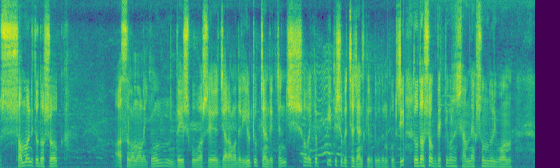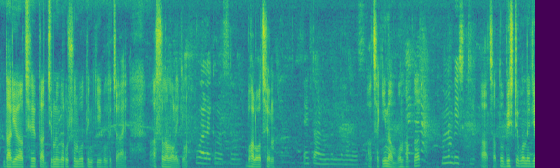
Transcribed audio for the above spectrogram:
সম্মানিত দর্শক আসসালামু আলাইকুম। দেশ প্রবাসে যারা আমাদের ইউটিউব চ্যানেল দেখছেন সবাইকে প্রীতি শুভেচ্ছা জানিয়ে প্রতিবেদন করছি। তো দর্শক দেখতে পাচ্ছেন সামনে এক সুন্দরী বোন দাঁড়িয়ে আছে তার জীবনের গল্প শুনব তিনি কি বলতে চায়? আসসালামু আলাইকুম। ওয়ালাইকুম আসসালাম। ভালো আছেন? এই তো আলহামদুলিল্লাহ ভালো আছি। আচ্ছা কি নাম বোন আপনার? বৃষ্টি। আচ্ছা তো বৃষ্টি বনে যে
